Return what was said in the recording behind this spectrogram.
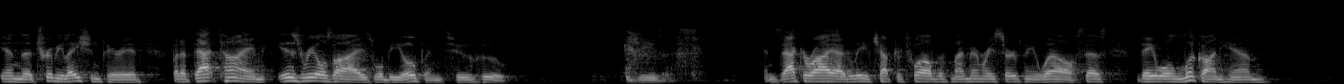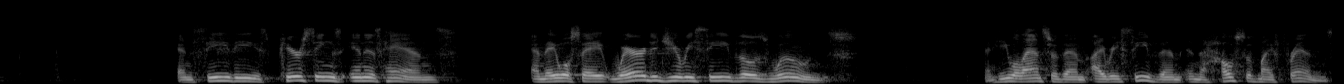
in the tribulation period. But at that time, Israel's eyes will be open to who? To Jesus. And Zechariah, I believe, chapter 12, if my memory serves me well, says, They will look on him and see these piercings in his hands, and they will say, Where did you receive those wounds? And he will answer them, I received them in the house of my friends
